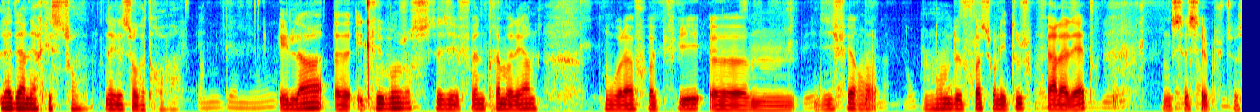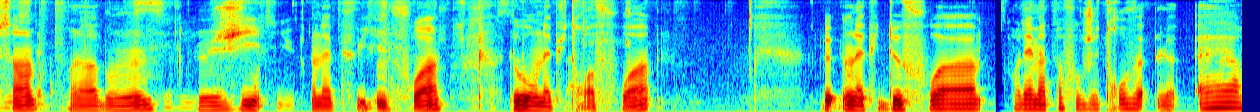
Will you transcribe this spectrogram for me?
la dernière question, la question 80. Et là, euh, écrit bonjour sur téléphone très moderne. Donc voilà, il faut appuyer euh, différents nombres de fois sur les touches pour faire la lettre. Donc ça, c'est plutôt simple. Voilà, bon. Le J, on appuie une fois. L'O, on appuie trois fois. Le on appuie deux fois. Voilà, maintenant, faut que je trouve le R.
